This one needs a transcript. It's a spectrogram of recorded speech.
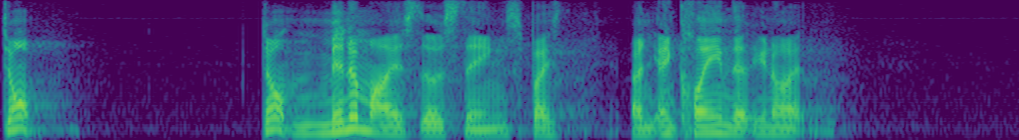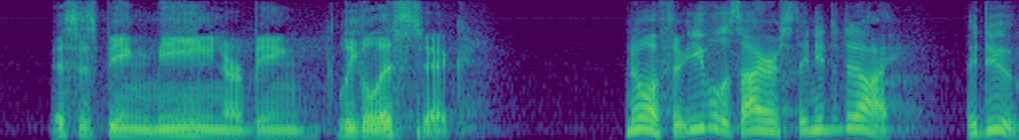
don't don't minimize those things by and, and claim that you know what, this is being mean or being legalistic. No, if they're evil desires, they need to die. They do.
